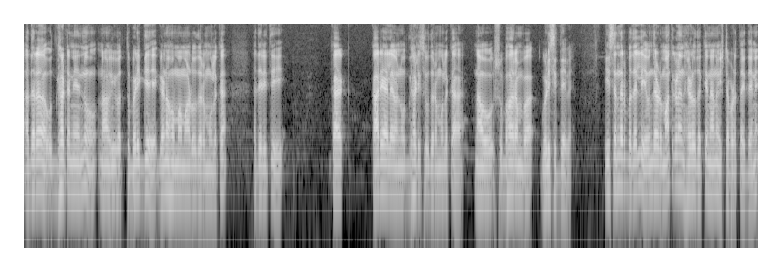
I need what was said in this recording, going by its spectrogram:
ಅದರ ಉದ್ಘಾಟನೆಯನ್ನು ನಾವು ಇವತ್ತು ಬೆಳಿಗ್ಗೆ ಗಣಹೋಮ ಮಾಡುವುದರ ಮೂಲಕ, ಅದೇ ರೀತಿ ಕಾರ್ಯಾಲಯವನ್ನು ಉದ್ಘಾಟಿಸುವುದರ ಮೂಲಕ ನಾವು ಶುಭಾರಂಭಗೊಳಿಸಿದ್ದೇವೆ. ಈ ಸಂದರ್ಭದಲ್ಲಿ ಒಂದೆರಡು ಮಾತುಗಳನ್ನು ಹೇಳುವುದಕ್ಕೆ ನಾನು ಇಷ್ಟಪಡ್ತಾ ಇದ್ದೇನೆ.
